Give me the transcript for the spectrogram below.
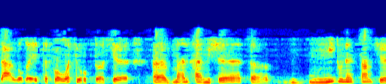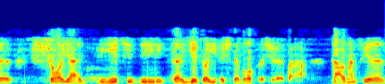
در واقع اتفاقاتی افتاد که من همیشه می‌دونستم که شاید یه چیزی یه جایی اشتباه بشه و تقریبا توی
